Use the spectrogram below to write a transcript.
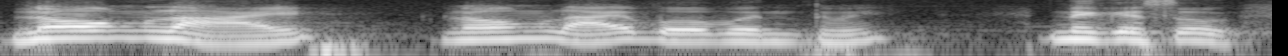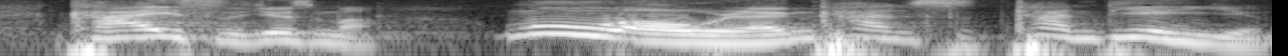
龙来龙来我问对，那个时候开始就什么木偶人看是看电影，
